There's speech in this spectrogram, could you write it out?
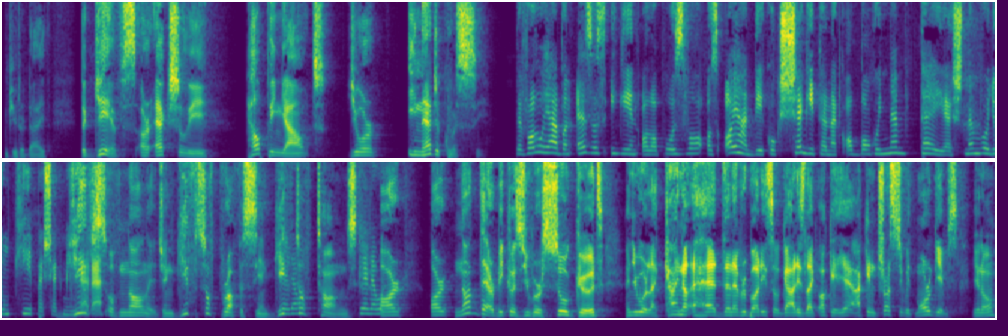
computer died. The gifts are actually helping out your inadequacy. De valójában ez az igén alapozva, az ajándékok segítenek abban, hogy nem teljes, nem vagyunk képesek mindenre. Gifts of knowledge and gifts of prophecy and gifts of tongues például- are are not there because you were so good and you were like kind of ahead than everybody. So God is like, okay, yeah, I can trust you with more gifts, you know?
